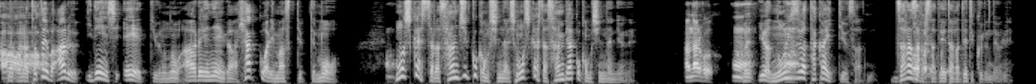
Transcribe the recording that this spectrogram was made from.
だから、例えばある遺伝子 A っていうのの RNA が100個ありますって言っても、うんもしかしたら30個かもしれないし、もしかしたら300個かもしれないんだよね。あ、なるほど。うん。まあ要はノイズが高いっていうさ、ザラザラしたデータが出てくるんだよね。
